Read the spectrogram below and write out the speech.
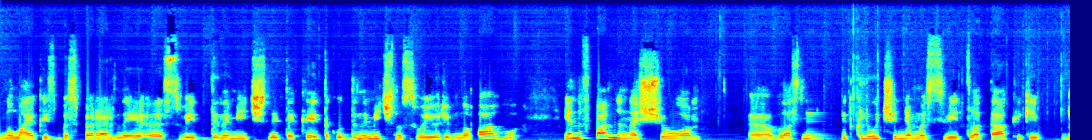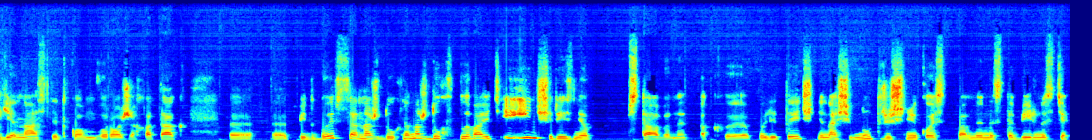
ну, має якийсь безперервний свій динамічний такий, таку динамічну свою рівновагу. Я не впевнена, що власне відключеннями світла, так, які є наслідком ворожих атак, підбився наш дух. На наш дух впливають і інші різні обставини, так, е, політичні, наші внутрішні якоїсь певної нестабільності.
